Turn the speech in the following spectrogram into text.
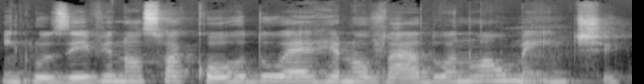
Inclusive, nosso acordo é renovado anualmente.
